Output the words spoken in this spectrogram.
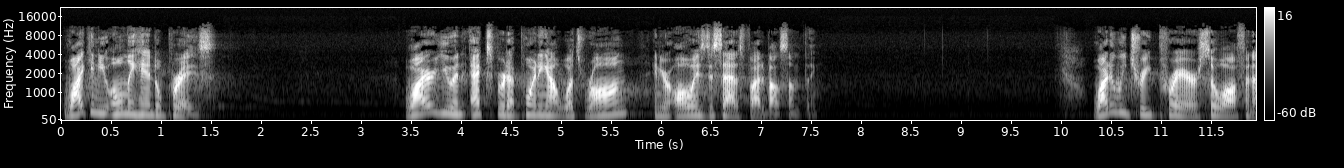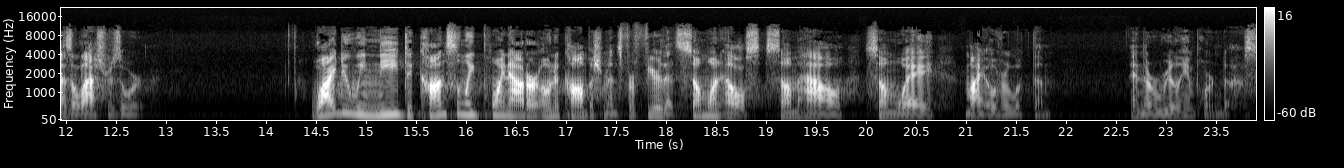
Why can you only handle praise? Why are you an expert at pointing out what's wrong and you're always dissatisfied about something? Why do we treat prayer so often as a last resort? Why do we need to constantly point out our own accomplishments for fear that someone else, somehow, some way, might overlook them? And they're really important to us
